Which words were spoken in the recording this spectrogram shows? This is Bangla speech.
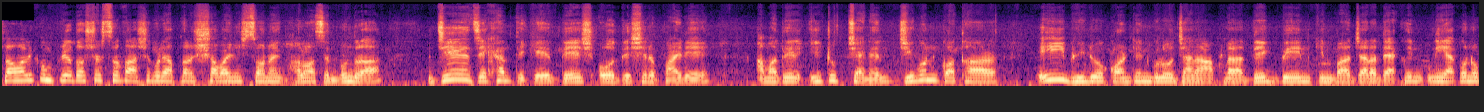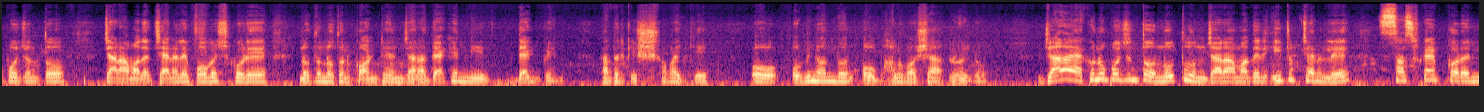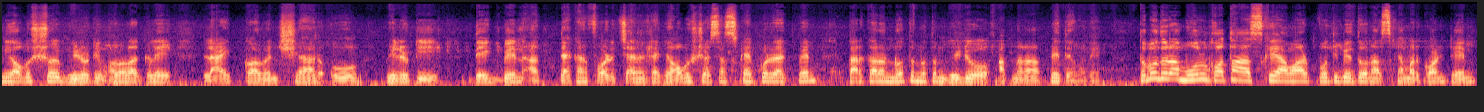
আসসালামু আলাইকুম, প্রিয় দর্শক শ্রোতা, আশা করি আপনারা সবাই নিশ্চয় অনেক ভালো আছেন। বন্ধুরা, যে যেখান থেকে দেশ ও দেশের বাইরে আমাদের ইউটিউব চ্যানেল জীবন কথার এই ভিডিও কন্টেন্টগুলো যারা আপনারা দেখবেন কিংবা যারা দেখেননি এখনও পর্যন্ত, যারা আমাদের চ্যানেলে প্রবেশ করে নতুন নতুন কন্টেন্ট যারা দেখেননি, দেখবেন, তাদেরকে সবাইকে ও অভিনন্দন ও ভালোবাসা রইল। যারা এখনও পর্যন্ত নতুন, যারা আমাদের ইউটিউব চ্যানেলে সাবস্ক্রাইব করেননি, অবশ্যই ভিডিওটি ভালো লাগলে লাইক, কমেন্ট, শেয়ার ও ভিডিওটি দেখবেন। আর দেখার পরে চ্যানেলটাকে অবশ্যই সাবস্ক্রাইব করে রাখবেন। তার কারণ নতুন নতুন ভিডিও আপনারা পেতে হবে। তো বন্ধুরা, মূল কথা আজকে আমার প্রতিবেদন, আজকে আমার কন্টেন্ট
